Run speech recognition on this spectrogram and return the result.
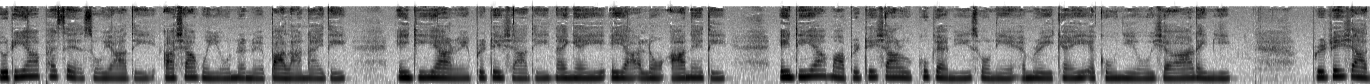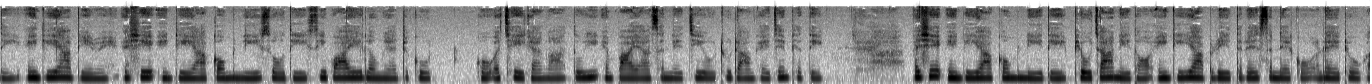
ယူရီးယားဖက်စစ်အစိုးရသည် အာရှဝင်ရိုးနှံတွင်ပါလာနိုင်သည်အိန္ဒိယတွင်ဗြိတိရှားသည်နိုင်ငံရေးအရာအလွန်အားနည်းသည်အိန္ဒိယမှဗြိတိရှားတို့ခုခံမည်ဆိုလျှင်အမေရိကန်၏အကူအညီကိုရအားလိမ့်မည်ဗြိတိရှားသည်အိန္ဒိယပြည်တွင် အရှိအိန္ဒိယကုမ္ပဏီဆိုသည့်စီးပွားရေးလုပ်ငန်းတစ်ခုကိုအခြေခံကသူ၏အင်ပါယာစနစ်ကြီးကိုထူထောင်ခဲ့ခြင်းဖြစ်သည် အရှိအိန္ဒိယကုမ္ပဏီသည်ပြိုကျနေသောအိန္ဒိယပြည်တရေစနစ်ကိုအလဲထုတ်က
